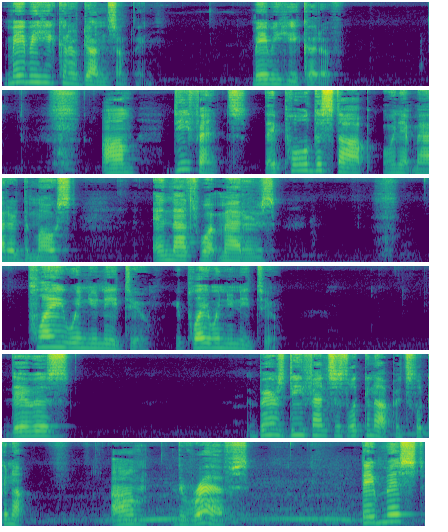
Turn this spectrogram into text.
maybe he could have done something. Maybe he could have. Um, defense. They pulled the stop when it mattered the most, and that's what matters. Play when you need to. You play when you need to. There was Bears defense is looking up. It's looking up. Um, the refs they missed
